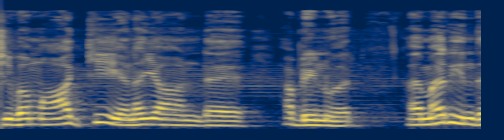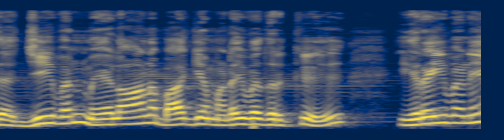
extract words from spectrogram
சிவமாக்கி இணையாண்ட அப்படின்னுவார். அது மாதிரி இந்த ஜீவன் மேலான பாக்கியம் அடைவதற்கு இறைவனே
